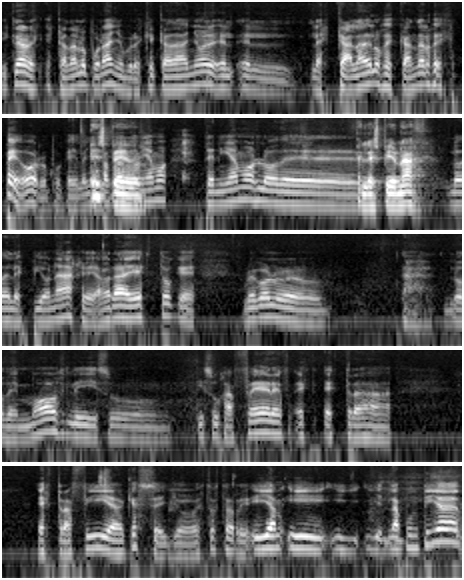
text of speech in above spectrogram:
Y claro, escándalo por año, pero es que cada año el, la escala de los escándalos es peor, porque el año pasado teníamos, teníamos lo de... El espionaje. Lo del espionaje, ahora esto que luego lo, ah, lo de Mosley y, su, y sus aferes extra extrafía, qué sé yo, esto es terrible. Y, y, la puntilla,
